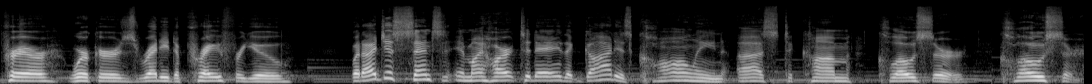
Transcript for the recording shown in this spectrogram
prayer workers ready to pray for you. But I just sense in my heart today that God is calling us to come closer, closer.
